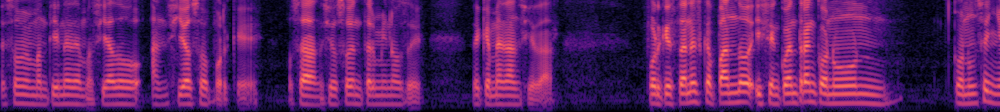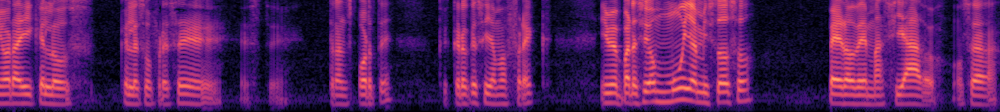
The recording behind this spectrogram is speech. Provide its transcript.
eso me mantiene demasiado ansioso porque, o sea, ansioso en términos de, de que me da ansiedad. Porque están escapando y se encuentran con un, con un señor ahí que, los, que les ofrece este, transporte, que creo que se llama Freck. Y me pareció muy amistoso, pero demasiado. O sea,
